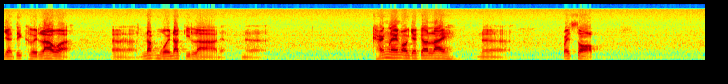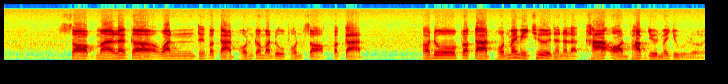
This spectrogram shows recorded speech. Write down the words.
อย่างที่เคยเล่าอะนักมวยนักกีฬาเนี่ยนะแข็งแรงออกอย่างไรนะไปสอบ สอบมาแล้วก็วันถึงประกาศผลก็มาดูผลสอบประกาศ พอดูประกาศผลไม่มีชื่อเท่านั้นแหละขาอ่อนพับยืนไม่อยู่เลย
